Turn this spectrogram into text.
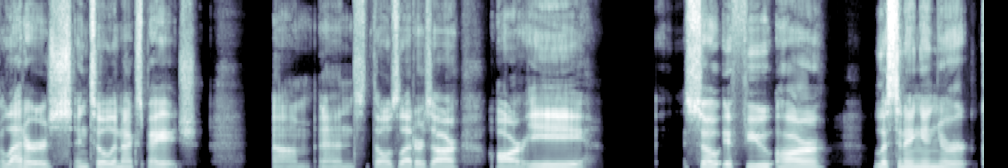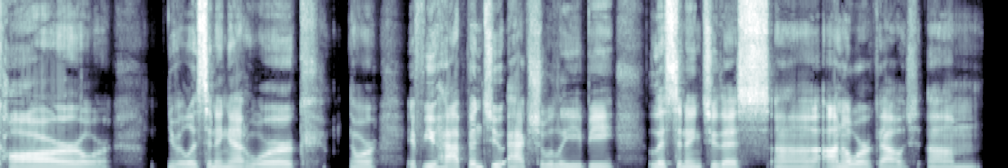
letters until the next page. Um, and those letters are R E. So if you are listening in your car or you're listening at work, or if you happen to actually be listening to this uh, on a workout um,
